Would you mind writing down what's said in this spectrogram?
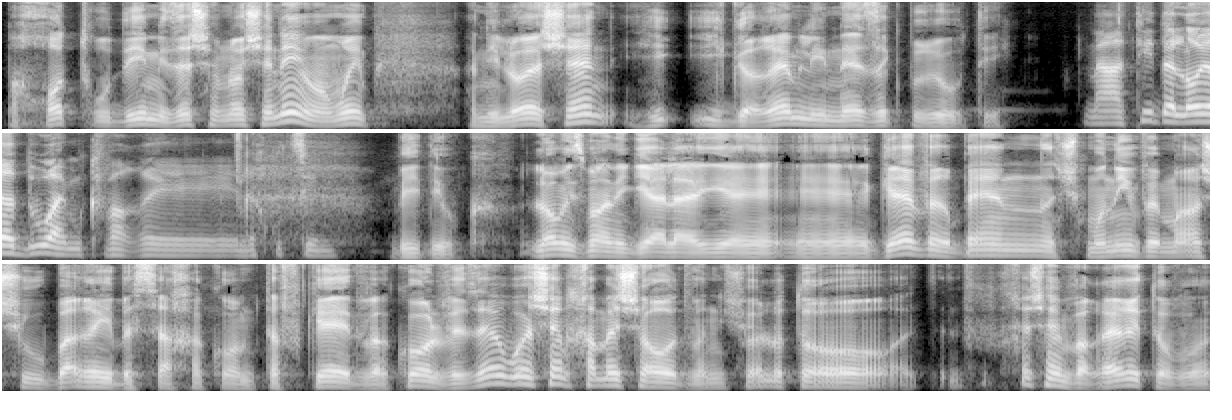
פחות טרודים מזה שהם לא ישנים, הם אומרים, אני לא ישן, ייגרם לי נזק בריאותי. מהעתיד הלא ידוע הם כבר אה, לחוצים. בדיוק. לא מזמן הגיע אליי אה, אה, גבר בן 80 ומשהו, בריא בסך הכל, מתפקד והכל וזה, הוא ישן חמש שעות ואני שואל אותו, אחרי שאני מברר איתו,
